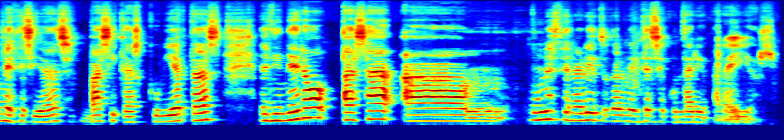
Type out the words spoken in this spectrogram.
necesidades básicas cubiertas, el dinero pasa a mm, un escenario totalmente secundario para ellos.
